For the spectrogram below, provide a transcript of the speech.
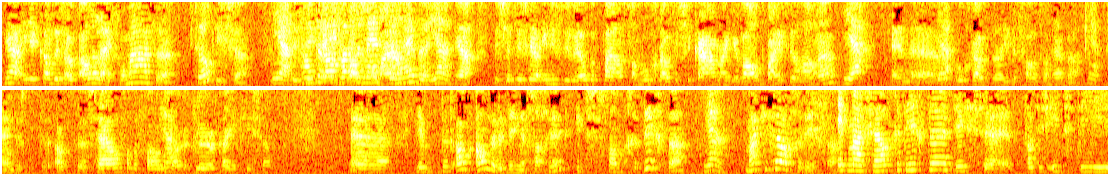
ja, en je kan dus ook allerlei formaten Klopt. kiezen. Ja, Het is hangt eraf wat de mens wil hebben, ja. Ja, dus het is heel individueel bepaald van hoe groot is je kamer, je wand waar je het wil hangen. Ja, En eh, Ja. hoe groot wil je de foto hebben. Ja. En de, de- ook de stijl van de foto, Ja. de kleur kan je kiezen. Eh, je doet ook andere dingen, zag ik. Iets van gedichten. ja. Maak je zelf gedichten? Ik maak zelf gedichten. Het is, eh, dat is iets die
